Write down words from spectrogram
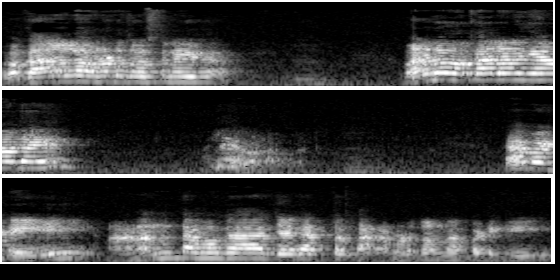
ఒక కాలంలో ఉన్నట్టు చూస్తున్నాయిగా? ఉమ్, మరలో ఒక కాలానికి ఏమవుతాయి? లేకుండా పోతాయి. కాబట్టి అనంతముగా జగత్తు కనబడుతున్నప్పటికీ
